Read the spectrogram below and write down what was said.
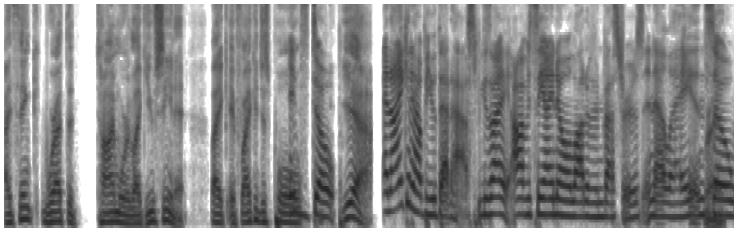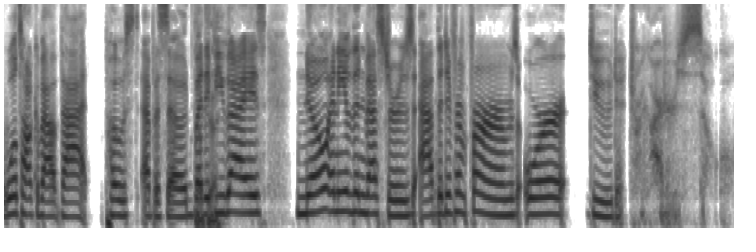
I think we're at the time where, like, you've seen it. Like, if I could just pull, it's dope. yeah, And I can help you with that ask because I obviously I know a lot of investors in LA, and so we'll talk about that post episode. But if you guys know any of the investors at the different firms, or dude, Troy Carter is so cool.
